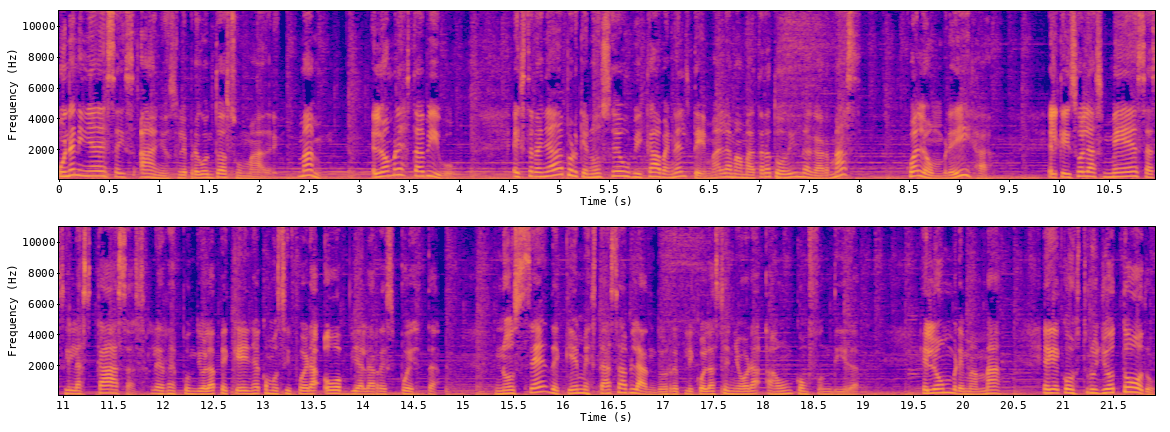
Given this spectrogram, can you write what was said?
Una niña de 6 años le preguntó a su madre, Mami, ¿el hombre está vivo? Extrañada porque no se ubicaba en el tema, la mamá trató de indagar más. ¿Cuál hombre, hija? El que hizo las mesas y las casas, le respondió la pequeña como si fuera obvia la respuesta. No sé de qué me estás hablando, replicó la señora aún confundida. El hombre, mamá, el que construyó todo.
